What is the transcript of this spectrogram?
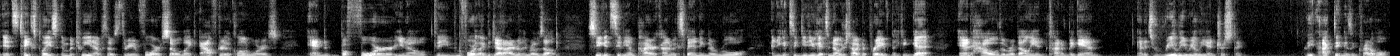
it takes place in between episodes 3 and 4 so like after the clone wars and before you know the before like the jedi really rose up so you get to see the empire kind of expanding their rule and you get to you get to know just how depraved they can get and how the rebellion kind of began. And it's really really interesting. The acting is incredible.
